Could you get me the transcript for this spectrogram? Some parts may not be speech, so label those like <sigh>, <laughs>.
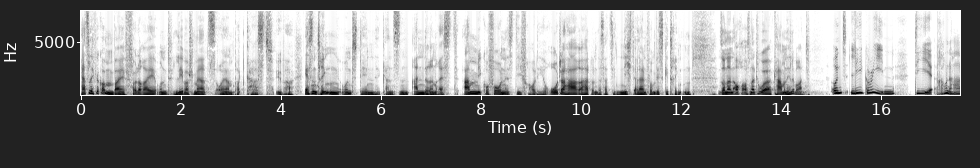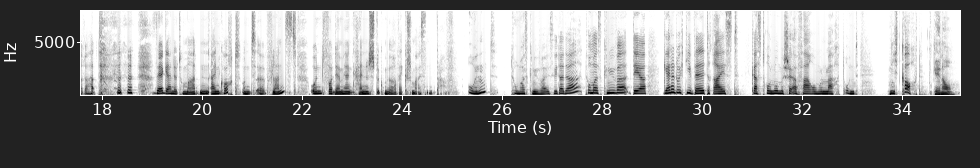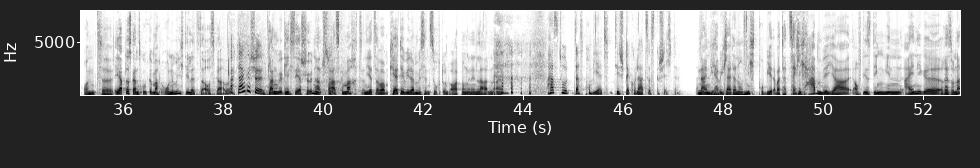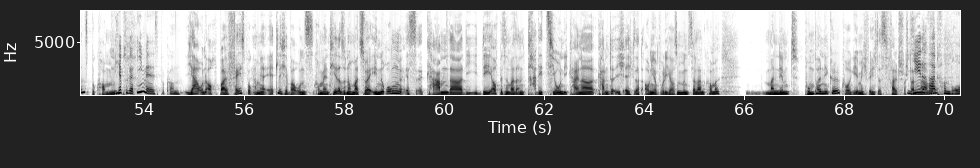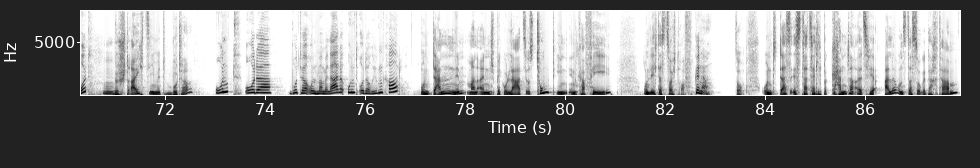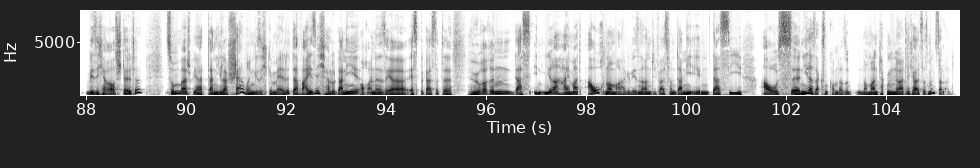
Herzlich willkommen bei Völlerei und Leberschmerz, eurem Podcast über Essen, Trinken und den ganzen anderen Rest. Am Mikrofon ist die Frau, die rote Haare hat und das hat sie nicht allein vom Whisky trinken, sondern auch aus Natur, Carmen Hillebrand. Und Lee Green, die braune Haare hat, <laughs> sehr gerne Tomaten einkocht und äh, pflanzt und vor der man kein Stück Möhre wegschmeißen darf. Und Thomas Knüver ist wieder da. Thomas Knüver, der gerne durch die Welt reist, gastronomische Erfahrungen macht und nicht kocht. Genau. Und äh, ihr habt das ganz gut gemacht ohne mich, die letzte Ausgabe. Ach, danke schön. Klang wirklich sehr schön, hat Spaß gemacht. Und jetzt aber kehrt ihr wieder ein bisschen Zucht und Ordnung in den Laden ein. <laughs> Hast du das probiert, die Spekulatius-Geschichte? Nein, die habe ich leider noch nicht probiert, aber tatsächlich haben wir ja auf dieses Ding hin einige Resonanz bekommen. Ich habe sogar E-Mails bekommen. Ja, und auch bei Facebook haben ja etliche bei uns kommentiert. Also nochmal zur Erinnerung, es kam da die Idee auf, beziehungsweise eine Tradition, die keiner kannte. Ich ehrlich gesagt auch nicht, obwohl ich aus dem Münsterland komme. Man nimmt Pumpernickel, korrigiere mich, wenn ich das falsch verstanden Jede habe. Art von Brot Mhm. Bestreicht sie mit Butter und oder Butter und Marmelade und oder Rübenkraut. Und dann nimmt man einen Spekulatius, tunkt ihn in Kaffee und legt das Zeug drauf. Genau. So. Und das ist tatsächlich bekannter, als wir alle uns das so gedacht haben, wie sich herausstellte. Zum Beispiel hat Daniela Scherbring sich gemeldet. Da weiß ich, hallo Dani, auch eine sehr essbegeisterte Hörerin, dass in ihrer Heimat auch normal gewesen sei. Und ich weiß von Dani eben, dass sie aus äh, Niedersachsen kommt, also nochmal einen Tacken nördlicher als das Münsterland.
